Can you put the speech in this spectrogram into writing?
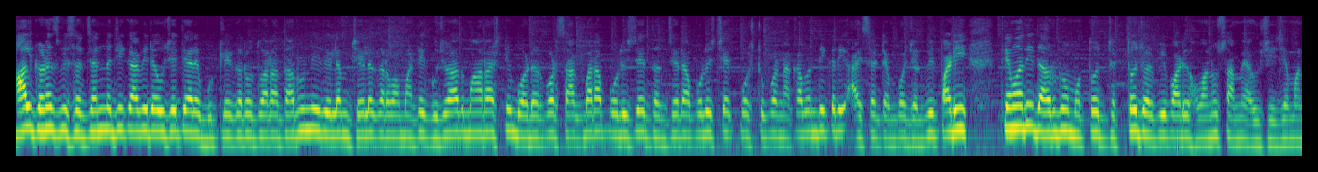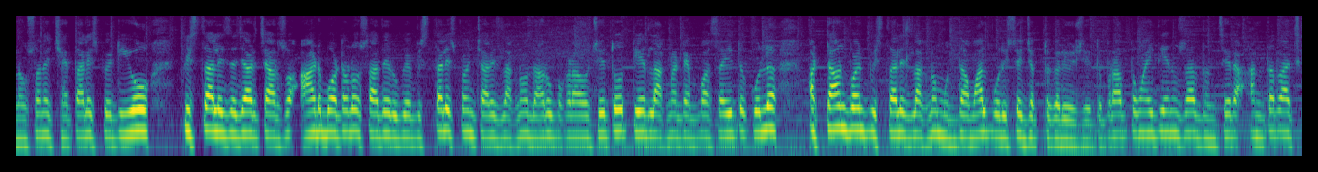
હાલ ગણેશ વિસર્જન નજીક આવી રહ્યું છે ત્યારે બુટલેગરો દ્વારા દારૂની રેલમ છેલ કરવા માટે ગુજરાત મહારાષ્ટ્રની બોર્ડર પર સાગબારા પોલીસે ધનસેરા પોલીસ ચેકપોસ્ટ ઉપર નાકાબંધી કરી આઈસર ટેમ્પો ઝડપી પાડી. તેમાંથી દારૂનો મોટો જથ્થો ઝડપી પાડ્યો હોવાનું સામે આવ્યું છે, જેમાં નવસો ને છેતાલીસ પેટીઓ, પિસ્તાલીસ હજાર ચારસો આઠ બોટલો સાથે રૂપિયા પિસ્તાલીસ પોઈન્ટ ચાલીસ લાખનો દારૂ પકડાયો છે. તો તેર લાખના ટેમ્પા સહિત કુલ અઠ્ઠાવન પોઈન્ટ પિસ્તાલીસ લાખનો મુદ્દામાલ પોલીસે જપ્ત કર્યો છે. તો પ્રાપ્ત માહિતી અનુસાર ધનસેરા આંતરરાજ્ય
